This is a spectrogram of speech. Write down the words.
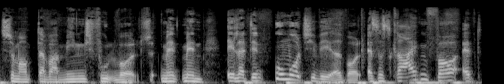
som om der var meningsfuld vold. Men, men, eller den umotiverede vold. Altså skrækken for, at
